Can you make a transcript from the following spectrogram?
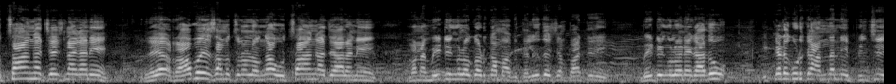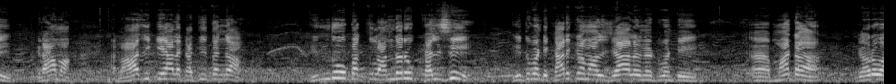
ఉత్సాహంగా చేసినా కానీ రే రాబోయే సంవత్సరంలో ఉత్సాహంగా చేయాలని మన మీటింగ్లో కనుక మాకు తెలుగుదేశం పార్టీ మీటింగ్లోనే కాదు ఇక్కడ కూడా అందరినీ పిలిచి గ్రామ రాజకీయాలకు అతీతంగా హిందూ భక్తులు అందరూ కలిసి ఇటువంటి కార్యక్రమాలు చేయాలనేటువంటి మాట గౌరవ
